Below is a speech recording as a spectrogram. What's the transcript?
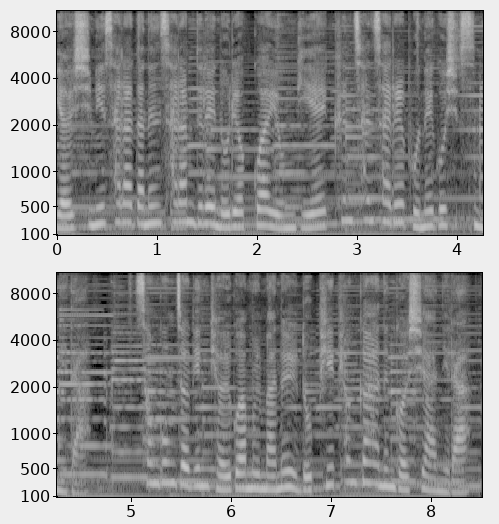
열심히 살아가는 사람들의 노력과 용기에 큰 찬사를 보내고 싶습니다. 성공적인 결과물만을 높이 평가하는 것이 아니라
